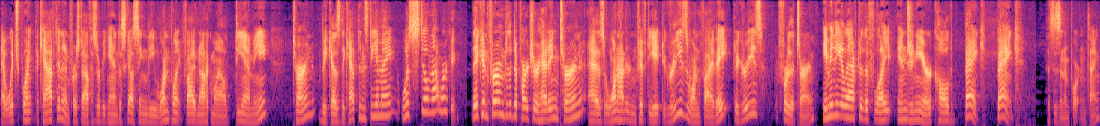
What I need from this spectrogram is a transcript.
at which point the captain and first officer began discussing the 1.5 nautical mile DME turn because the captain's DME was still not working. They confirmed the departure heading turn as 158 degrees, 158 degrees for the turn. Immediately after the flight engineer called bank, bank. This is an important thing.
